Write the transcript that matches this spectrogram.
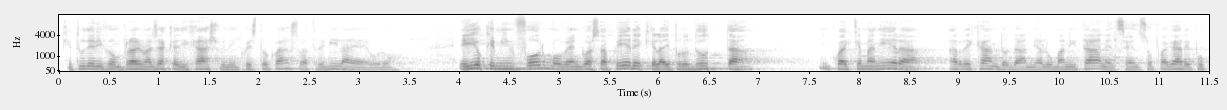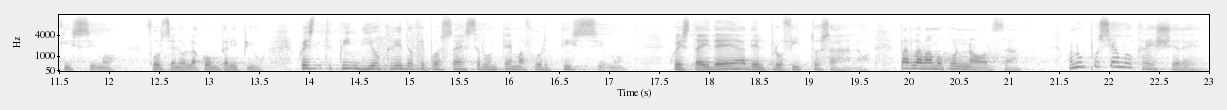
che tu devi comprare una giacca di cashmere in questo caso a 3.000 euro e io che mi informo vengo a sapere che l'hai prodotta in qualche maniera arrecando danni all'umanità, nel senso pagare pochissimo, forse non la compri più. Questo, quindi io credo che possa essere un tema fortissimo, questa idea del profitto sano. Parlavamo con Norza, ma non possiamo crescere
